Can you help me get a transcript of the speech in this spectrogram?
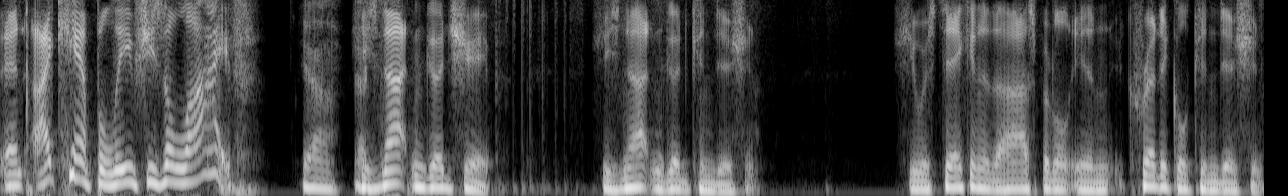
And I can't believe she's alive. yeah, She's not in good shape. She's not in good condition. She was taken to the hospital in critical condition,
